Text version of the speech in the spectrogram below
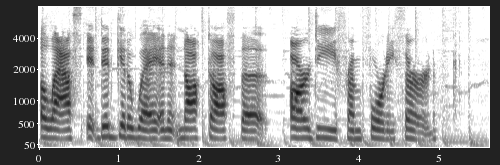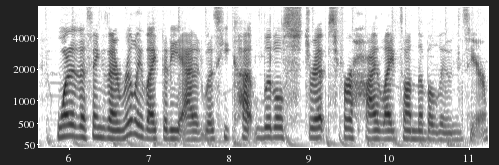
alas, it did get away and it knocked off the RD from 43rd. One of the things I really liked that he added was he cut little strips for highlights on the balloons here.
